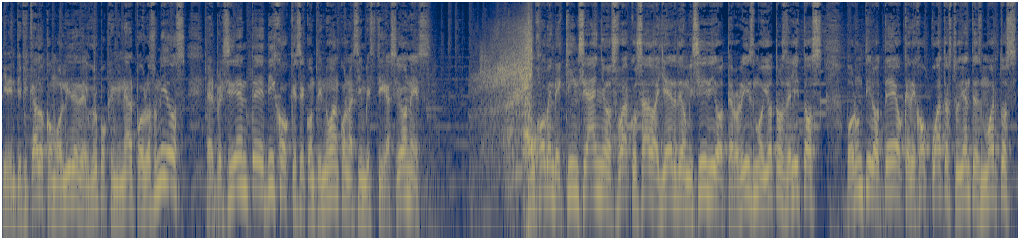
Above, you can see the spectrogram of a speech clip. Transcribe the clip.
identificado como líder del grupo criminal Pueblos Unidos. El presidente dijo que se continúan con las investigaciones. Un joven de 15 años fue acusado ayer de homicidio, terrorismo y otros delitos por un tiroteo que dejó cuatro estudiantes muertos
